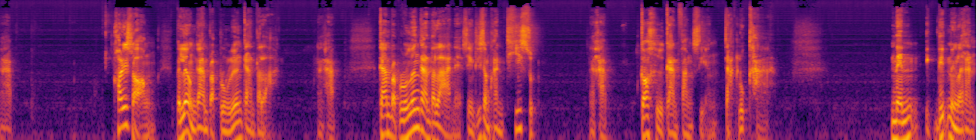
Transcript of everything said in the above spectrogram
นะครับ ข้อที่2 เป็นเรื่องของการปรับปรุงเรื่องการตลาดนะครับ การปรับปรุงเรื่องการตลาดเนี่ยสิ่งที่สำคัญที่สุดนะครับ ก็คือการฟังเสียงจากลูกค้า เน้นอีกนิดหนึ่งแล้วกัน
